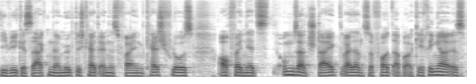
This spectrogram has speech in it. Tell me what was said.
die wie gesagt in der Möglichkeit eines freien Cashflows, auch wenn jetzt Umsatz steigt, weiter und so fort, aber geringer ist,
